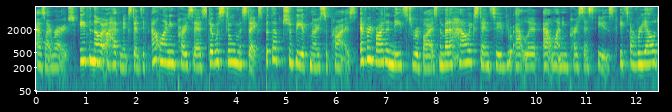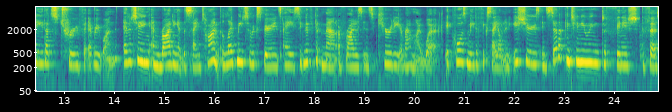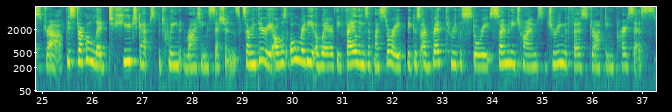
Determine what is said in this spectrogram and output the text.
as I wrote. Even though I have an extensive outlining process, there were still mistakes, but that should be of no surprise. Every writer needs to revise no matter how extensive your outlet outlining process is. It's a reality that's true for everyone. Editing and writing at the same time led me to experience a significant amount of writer's insecurity around my work. It caused me to fixate on issues instead of continuing to finish the first draft. This struggle led to huge gaps between writing sessions. So in theory, I was was already aware of the failings of my story because I've read through the story so many times during the first drafting process.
